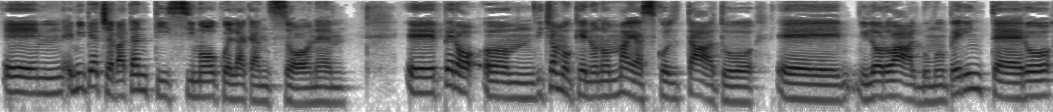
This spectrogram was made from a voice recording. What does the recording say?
ehm, e mi piaceva tantissimo quella canzone. Eh, però um, diciamo che non ho mai ascoltato eh, i loro album per intero,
